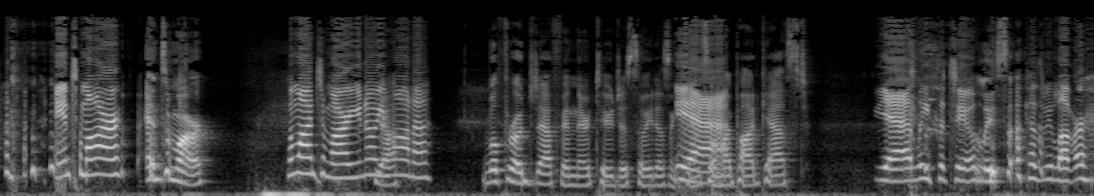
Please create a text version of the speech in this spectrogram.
and Tamar, And Tamar. come on, Tamar, you know Yeah. you wanna. We'll throw Jeff in there too, just so he doesn't Yeah. cancel my podcast. Yeah, Lisa too, Lisa. because we love her.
